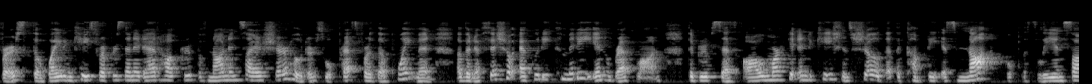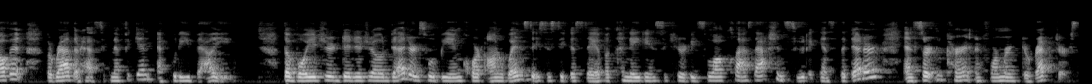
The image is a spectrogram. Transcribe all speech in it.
First, the White and Case represented ad hoc group of non shareholders will press for the appointment of an official equity committee in Revlon. The group says all market indications show that the company is not hopelessly insolvent, but rather has significant equity value. The Voyager Digital debtors will be in court on Wednesday to seek a stay of a Canadian securities law class action suit against the debtor and certain current and former directors.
